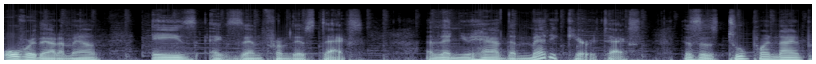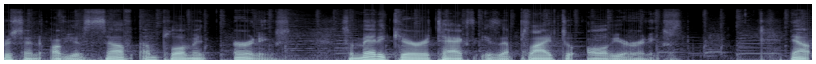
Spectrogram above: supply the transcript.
over that amount is exempt from this tax. And then you have the Medicare tax. This is 2.9% of your self-employment earnings. So Medicare tax is applied to all of your earnings. Now,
